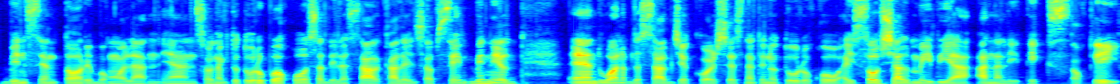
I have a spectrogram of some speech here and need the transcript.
Vincent Torre Bongolan. Yan. So, nagtuturo po ako sa De La Salle College of St. Benilde and one of the subject courses na tinuturo ko ay Social Media Analytics. Okay.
